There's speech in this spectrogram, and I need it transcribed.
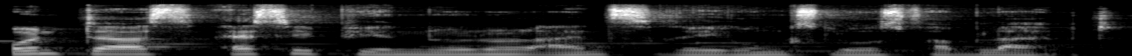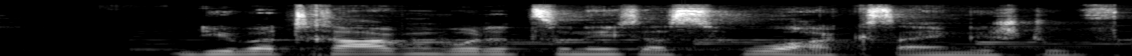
und dass SCP-001 regungslos verbleibt. Die Übertragung wurde zunächst als Hoax eingestuft.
